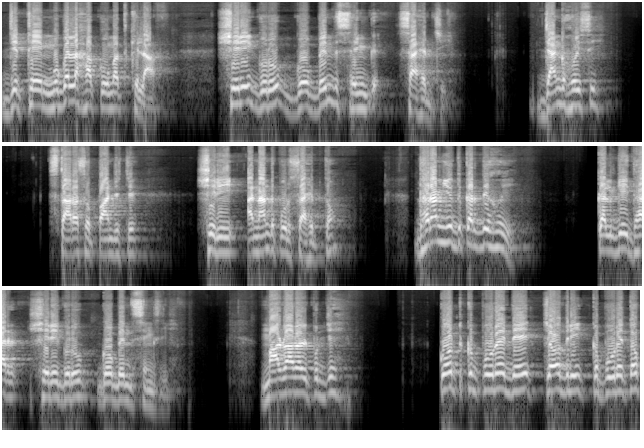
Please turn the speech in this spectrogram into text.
ਜਿੱਥੇ ਮੁਗਲ ਹਕੂਮਤ ਖਿਲਾਫ ਸ਼੍ਰੀ ਗੁਰੂ ਗੋਬਿੰਦ ਸਿੰਘ ਸਾਹਿਬ ਜੀ ਜੰਗ ਹੋਈ ਸੀ। 1705 ਚ ਸ਼੍ਰੀ ਅਨੰਦਪੁਰ ਸਾਹਿਬ ਤੋਂ ਧਰਮ ਯੁੱਧ ਕਰਦੇ ਹੋਏ ਕਲਗੀਧਰ ਸ਼੍ਰੀ ਗੁਰੂ ਗੋਬਿੰਦ ਸਿੰਘ ਜੀ। ਮਾਲਵਾ ਪੁੱਜੇ। ਕੋਟ ਕੋਟਕਪੂਰੇ ਦੇ ਚੌਧਰੀ ਕਪੂਰੇ ਤੋਂ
